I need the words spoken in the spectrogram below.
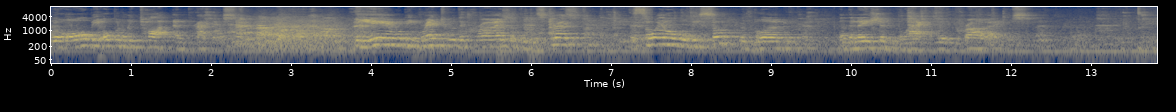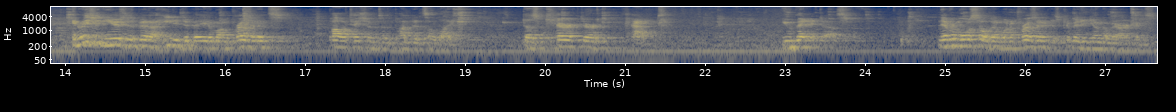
will all be openly taught and practiced. The air will be rent with the cries of the distressed, the soil will be soaked with blood, and the nation black with crimes. In recent years, there's been a heated debate among presidents, politicians, and pundits alike. Does character count? You bet it does. Never more so than when a president is committing young Americans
